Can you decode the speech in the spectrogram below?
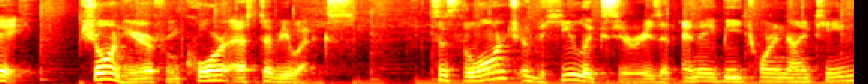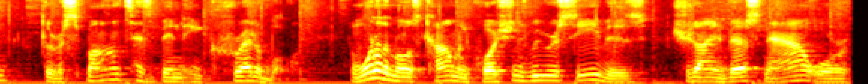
Hey, Sean here from Core SWX. Since the launch of the Helix series at NAB 2019, the response has been incredible. And one of the most common questions we receive is, should I invest now or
